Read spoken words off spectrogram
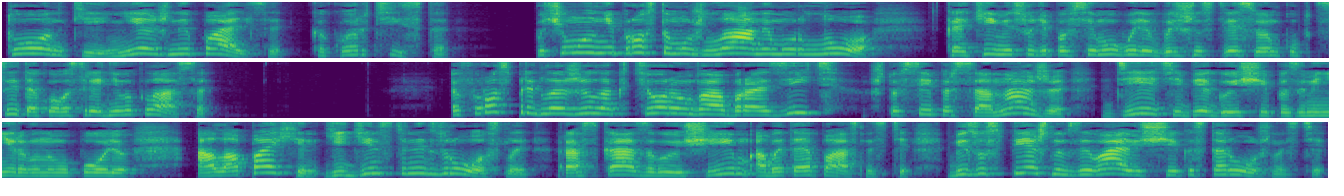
Тонкие, нежные пальцы, как у артиста. Почему он не просто мужлан и мурло, какими, судя по всему, были в большинстве своем купцы такого среднего класса? Эфрос предложил актерам вообразить, что все персонажи — дети, бегающие по заминированному полю, а Лопахин — единственный взрослый, рассказывающий им об этой опасности, безуспешно взывающий к осторожности.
